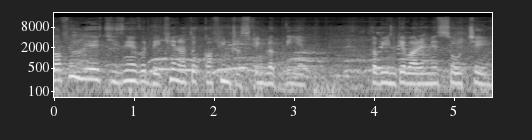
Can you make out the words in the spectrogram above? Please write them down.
काफ़ी ये चीज़ें अगर देखें ना तो काफ़ी इंटरेस्टिंग लगती हैं कभी इनके बारे में सोचें.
